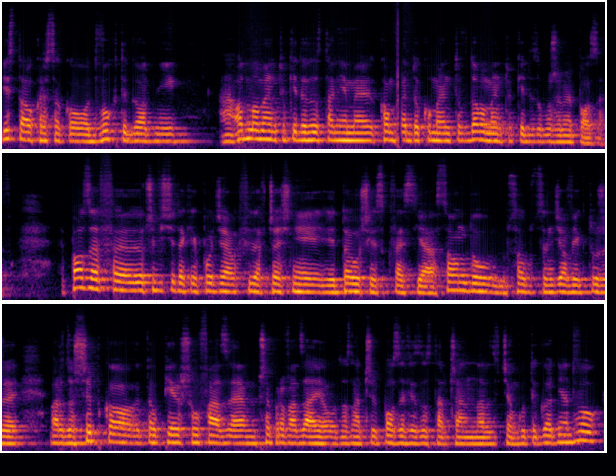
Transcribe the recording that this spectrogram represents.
jest to okres około dwóch tygodni od momentu, kiedy dostaniemy komplet dokumentów do momentu, kiedy złożymy pozew. Pozew, e, oczywiście, tak jak powiedziałem chwilę wcześniej, to już jest kwestia sądu. Są sędziowie, którzy bardzo szybko tą pierwszą fazę przeprowadzają, to znaczy pozew jest dostarczany nawet w ciągu tygodnia, dwóch.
